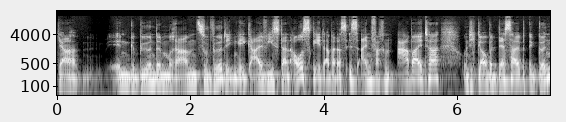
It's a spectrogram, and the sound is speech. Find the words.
ja, in gebührendem Rahmen zu würdigen, egal wie es dann ausgeht. Aber das ist einfach ein Arbeiter und ich glaube, deshalb gönnt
